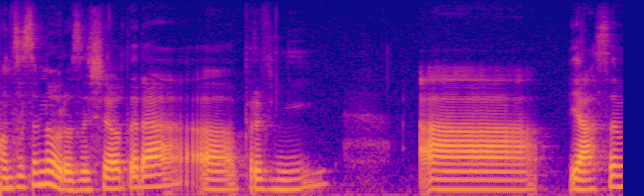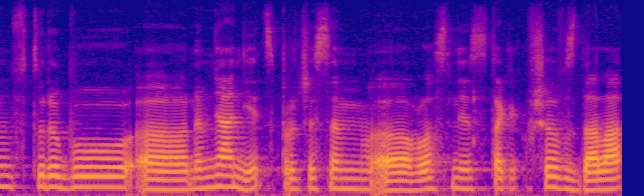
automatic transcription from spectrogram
on se se mnou rozešel teda první a já jsem v tu dobu uh, neměla nic, protože jsem uh, vlastně se tak jako všeho vzdala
